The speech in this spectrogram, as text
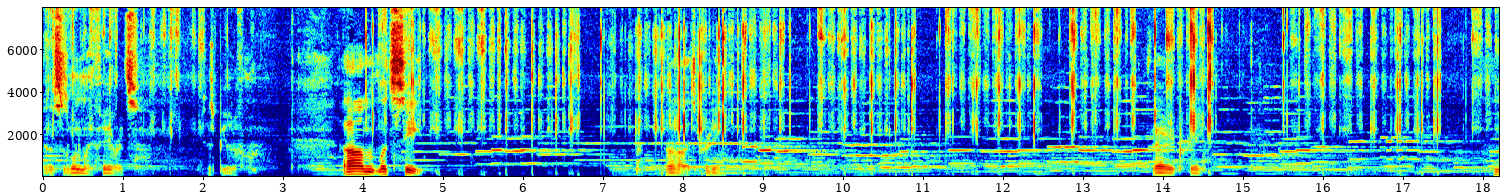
but this is one of my favorites. Just beautiful. Um, let's see. Oh, that's pretty. Very pretty. Oh,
